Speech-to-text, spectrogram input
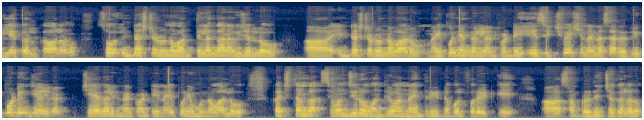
విలేకరులు కావాలను. సో ఇంట్రెస్టెడ్ ఉన్నవారు తెలంగాణ విజన్లో ఇంట్రెస్టెడ్ ఉన్నవారు నైపుణ్యం కలిగినటువంటి ఏ సిచ్యువేషన్ అయినా సరే రిపోర్టింగ్ చేయగల చేయగలిగినటువంటి నైపుణ్యం ఉన్న వాళ్ళు ఖచ్చితంగా seven zero one three one nine three double four ఎయిట్కి సంప్రదించగలరు.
